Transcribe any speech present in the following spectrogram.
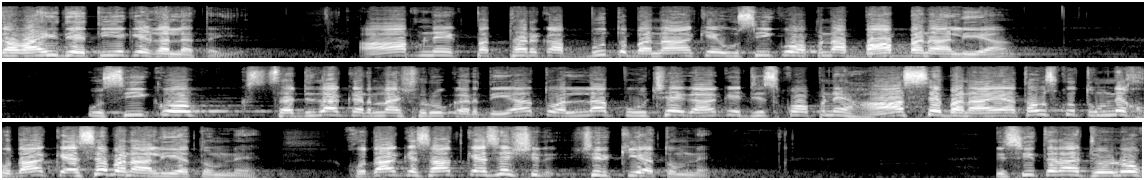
گواہی دیتی ہے کہ غلط ہے یہ۔ آپ نے ایک پتھر کا بت بنا کے اسی کو اپنا باپ بنا لیا، اسی کو سجدہ کرنا شروع کر دیا تو اللہ پوچھے گا کہ جس کو اپنے ہاتھ سے بنایا تھا، اس کو تم نے خدا کیسے بنا لیا تم نے؟ خدا کے ساتھ کیسے شرک کیا تم نے؟ اسی طرح جو لوگ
